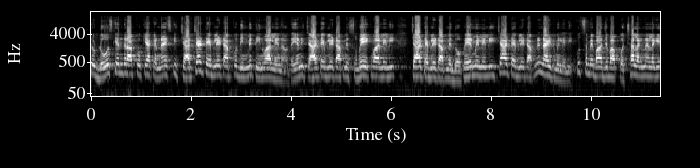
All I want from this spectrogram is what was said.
तो डोज के अंदर आपको क्या करना है, इसकी चार चार टेबलेट आपको दिन में तीन बार लेना होता है। यानी चार टेबलेट आपने सुबह एक बार ले ली, चार टेबलेट आपने दोपहर में ले ली, चार टेबलेट आपने नाइट में ले ली। कुछ समय बाद जब आपको अच्छा लगने लगे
